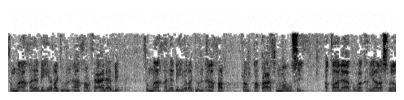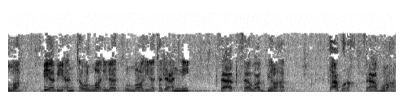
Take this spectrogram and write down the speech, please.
ثم أخذ به رجل آخر فعلى به ثم أخذ به رجل آخر فانقطع ثم وصل. فقال أبو بكر يا رسول الله بأبي أنت والله لا والله لتدعني فأعبرها. فعبرها. فأعبرها.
